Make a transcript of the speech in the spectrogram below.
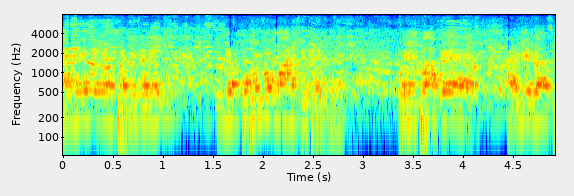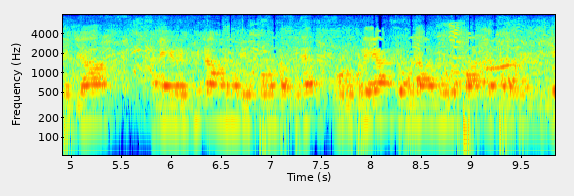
மனிதநேய பணிகளை இந்த குடும்பம் ஆற்றி வருகிறது. குறிப்பாக ஹரிதாஸ் ஐயா அன்னை ரஜினாவினுடைய குடும்பத்தினர் ஒரு விளையாட்டு விழாவோடு பார்க்கப்பட வேண்டிய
